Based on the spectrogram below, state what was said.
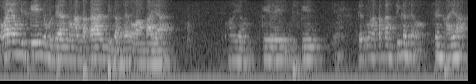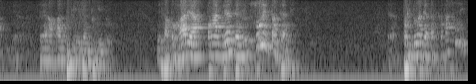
Orang yang miskin kemudian mengatakan jika saya orang kaya, orang yang kiri miskin, ya, dan mengatakan jika saya, saya kaya, saya akan begini dan begitu. Ini satu hal yang pengajian dan sulit terjadi. Ya, perhitungan di atas kertas sulit.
